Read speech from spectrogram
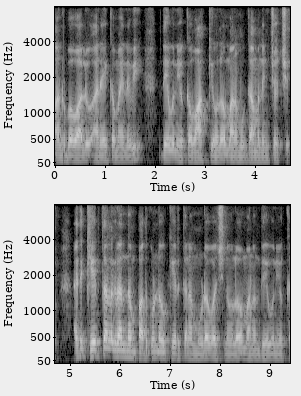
అనుభవాలు అనేకమైనవి దేవుని యొక్క వాక్యంలో మనము గమనించవచ్చు అయితే కీర్తనల గ్రంథం పదకొండవ కీర్తన మూడవ వచనంలో మనం దేవుని యొక్క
